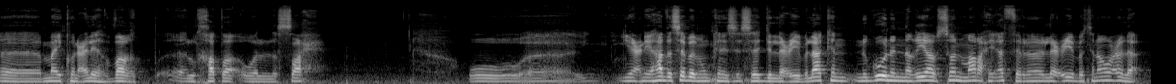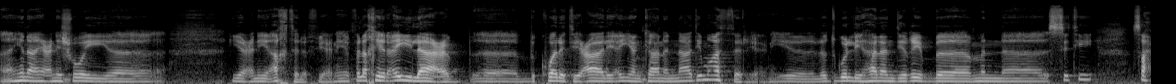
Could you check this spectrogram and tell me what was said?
آه، ما يكون عليه ضغط الخطأ والصح. و آه، يعني هذا سبب ممكن يس- يسجل لعيبه لكن نقول إن غياب سون ما راح يأثر ان اللعيبه تنوع لا. هنا يعني شوي آه، يعني أختلف. يعني في الأخير أي لاعب آه، ب quality عالي ايا كان النادي مؤثر. يعني لو تقول لي هالاند يغيب آه، من السيتي صح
